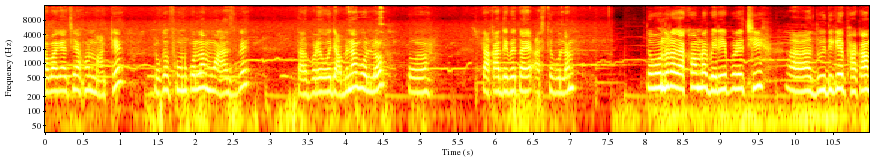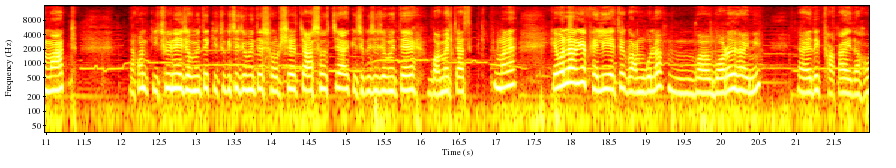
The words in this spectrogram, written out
বাবা গেছে এখন মাঠে, তোকে ফোন করলাম, ও আসবে। তারপরে ও যাবে না বলল, তো টাকা দেবে তাই আসতে বললাম। তো বন্ধুরা দেখো, আমরা বেরিয়ে পড়েছি দুই দিকে ফাঁকা মাঠ। এখন কিছুই নেই জমিতে, কিছু কিছু জমিতে সর্ষে চাষ হচ্ছে আর কিছু কিছু জমিতে গমের চাষ মানে কেবল আর কি ফেলিয়েছে গমগুলো বড়ই হয়নি। এদিক ফাঁকাই দেখো,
